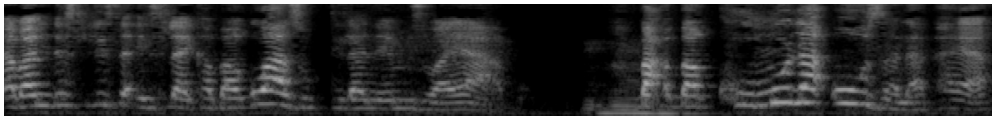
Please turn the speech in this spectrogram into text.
abantu besilisa is like abakwazi ukudila nemizwa yabo mhm. bakhumula uza laphaya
